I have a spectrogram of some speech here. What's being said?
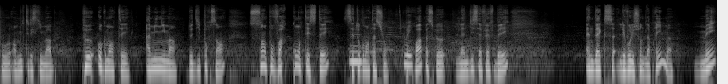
pour, en multirisque immeuble peut augmenter à minima de 10% sans pouvoir contester cette Mhm. augmentation. Oui. Pourquoi? Parce que l'indice FFB indexe l'évolution de la prime, mais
